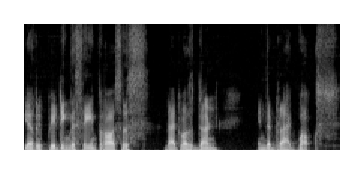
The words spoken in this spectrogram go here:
We are repeating the same process that was done in the drag box.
